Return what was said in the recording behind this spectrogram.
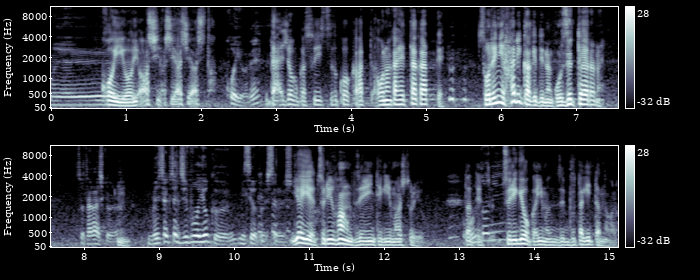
へー。恋をよしよしよしよしと。恋をね。大丈夫か？水質効果あってお腹減ったか？って。それに針かけてるのはこれ絶対やらないそう高橋君、めちゃくちゃ自分をよく見せようとしてるでしょ。いやいや釣りファン全員的に回しとるよ。だって釣り業界今ぶった切ったんだから。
